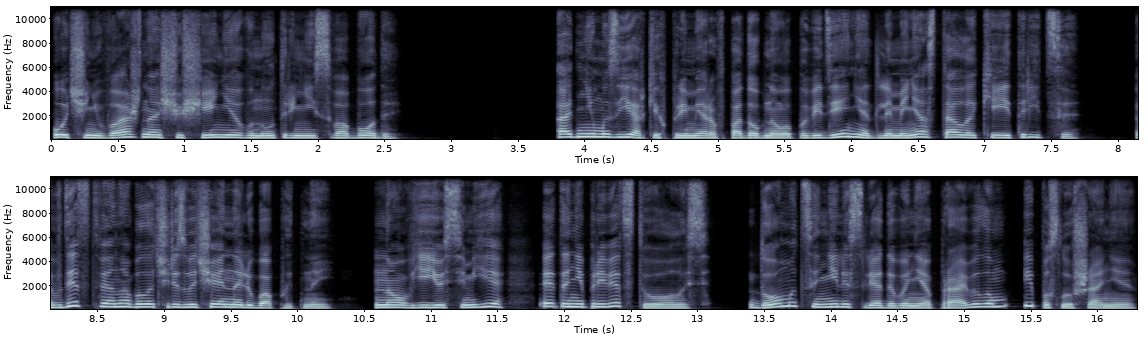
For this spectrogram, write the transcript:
очень важно ощущение внутренней свободы. Одним из ярких примеров подобного поведения для меня стала Кейт Рицци. В детстве она была чрезвычайно любопытной, но в ее семье это не приветствовалось. Дома ценили следование правилам и послушание.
